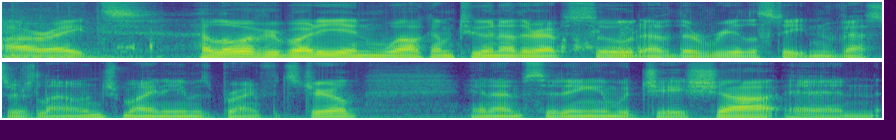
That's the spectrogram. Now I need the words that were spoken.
All right. Hello, everybody, and welcome to another episode of the Real Estate Investors Lounge. My name is Brian Fitzgerald, and I'm sitting in with Jay Shaw. And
